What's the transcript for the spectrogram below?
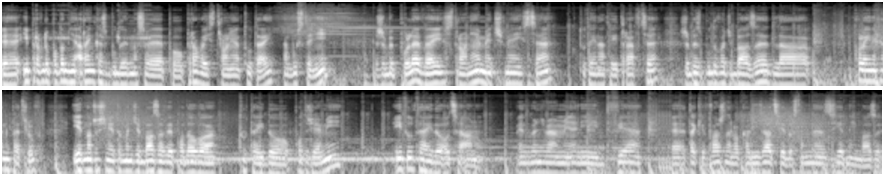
E, I prawdopodobnie arenkę zbudujemy sobie po prawej stronie, tutaj, na pustyni, żeby po lewej stronie mieć miejsce, tutaj na tej trawce, żeby zbudować bazę dla kolejnych NPC-ów. Jednocześnie to będzie baza wypadowa tutaj do podziemi i tutaj do oceanu. Więc będziemy mieli dwie e, takie ważne lokalizacje dostępne z jednej bazy.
